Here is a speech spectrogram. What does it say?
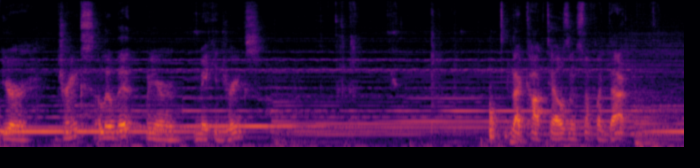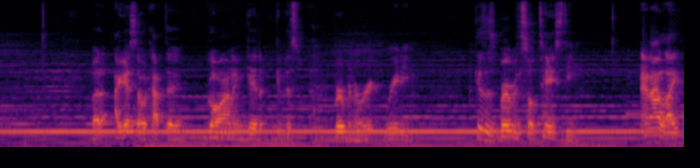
your drinks a little bit when you're making drinks. Like cocktails and stuff like that. But I guess I would have to go on and get give this bourbon a rating because this bourbon's so tasty, and I like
